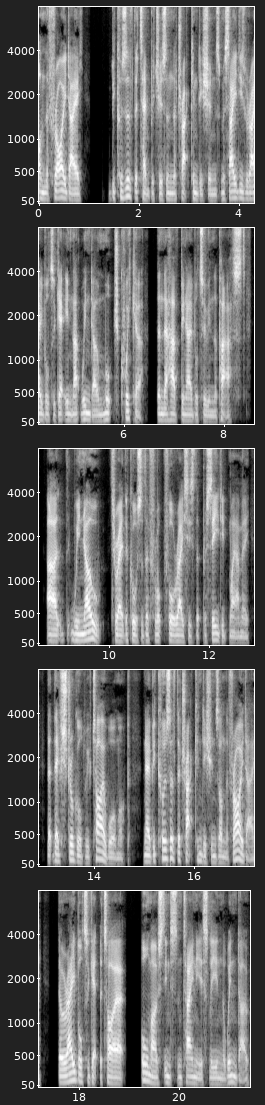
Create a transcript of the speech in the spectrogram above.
on the Friday, because of the temperatures and the track conditions, Mercedes were able to get in that window much quicker than they have been able to in the past. Uh, we know throughout the course of the four races that preceded Miami that they've struggled with tyre warm up. Now, because of the track conditions on the Friday, they were able to get the tyre almost instantaneously in the window,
